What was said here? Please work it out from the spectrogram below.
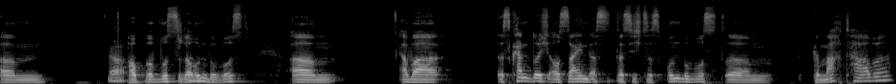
ähm, Ja, ob bewusst oder stimmt. unbewusst. Ähm, aber es kann durchaus sein, dass dass ich das unbewusst, ähm, gemacht habe.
